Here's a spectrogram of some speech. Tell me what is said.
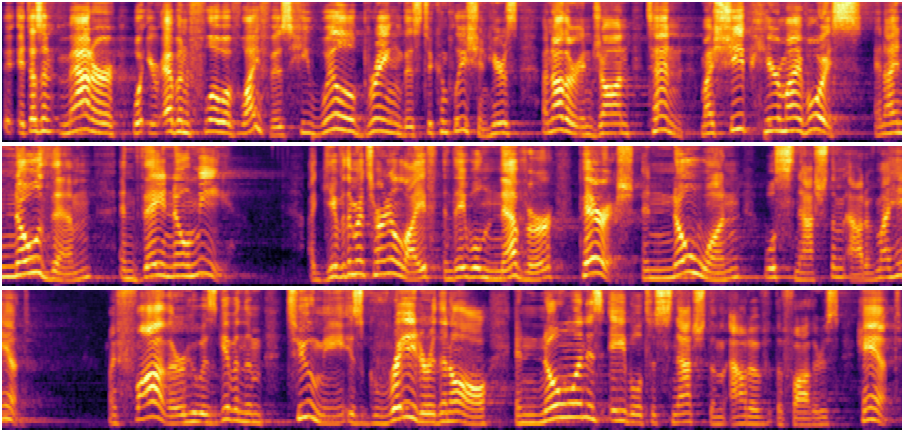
it doesn't matter what your ebb and flow of life is, he will bring this to completion. Here's another in John 10 My sheep hear my voice, and I know them, and they know me. I give them eternal life, and they will never perish, and no one will snatch them out of my hand. My Father, who has given them to me, is greater than all, and no one is able to snatch them out of the Father's hand.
